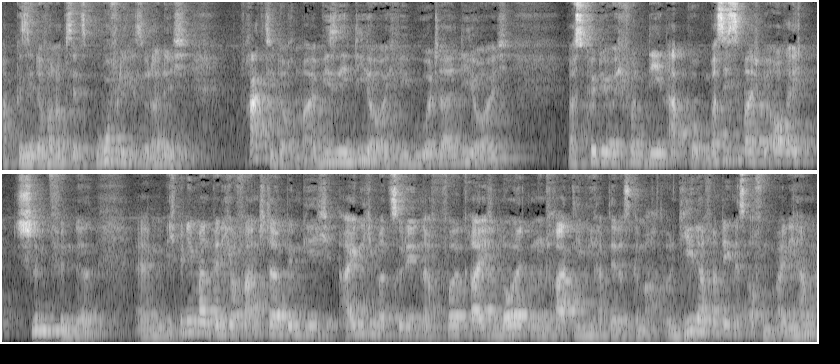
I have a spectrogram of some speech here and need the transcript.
abgesehen davon, ob es jetzt beruflich ist oder nicht, fragt sie doch mal, wie sehen die euch, wie beurteilen die euch, was könnt ihr euch von denen abgucken. Was ich zum Beispiel auch echt schlimm finde, ähm, ich bin jemand, wenn ich auf Veranstaltungen bin, gehe ich eigentlich immer zu den erfolgreichen Leuten und frage die, wie habt ihr das gemacht? Und jeder von denen ist offen, weil die haben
